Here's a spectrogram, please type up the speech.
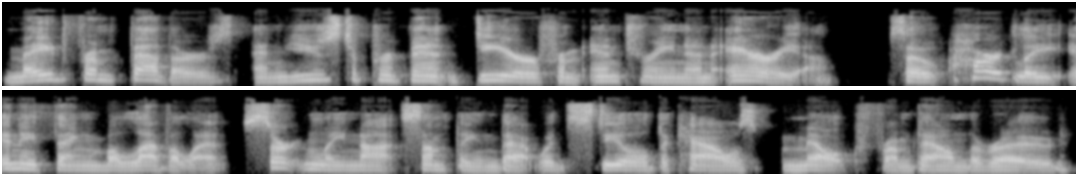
made from feathers and used to prevent deer from entering an area. So, hardly anything malevolent, certainly not something that would steal the cow's milk from down the road.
